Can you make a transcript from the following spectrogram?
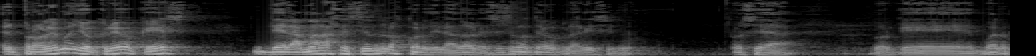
El problema yo creo que es de la mala gestión de los coordinadores, eso lo tengo clarísimo. O sea, porque, bueno,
